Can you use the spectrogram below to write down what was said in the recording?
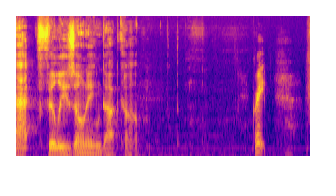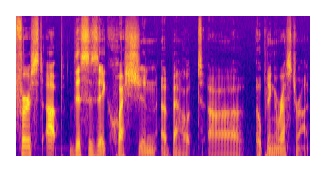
at phillyzoning.com. Great. First up, this is a question about uh, opening a restaurant.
